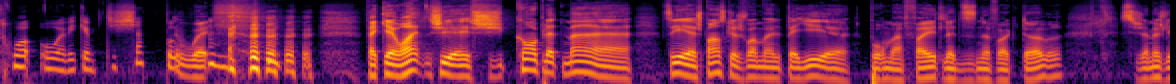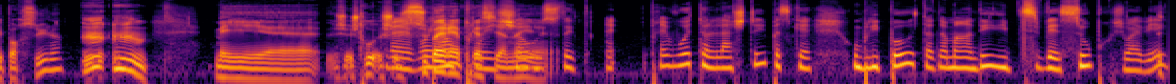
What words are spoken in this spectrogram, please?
Trois O avec un petit chapeau. Ouais. fait que, ouais, je suis complètement. Euh, tu sais, je pense que je vais me le payer euh, pour ma fête le 19 octobre, si jamais je l'ai reçu, là. Mais euh, je, trouve, je suis ben, super impressionné prévois te l'acheter parce que, oublie pas, tu as demandé des petits vaisseaux pour jouer avec.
